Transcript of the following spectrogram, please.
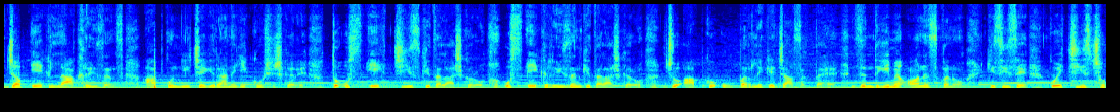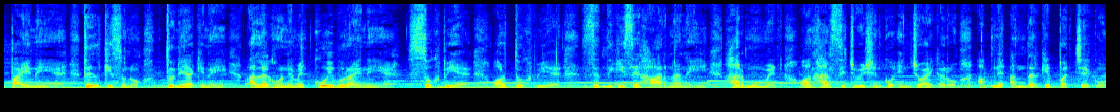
जब एक लाख रीजन आपको नीचे गिराने की कोशिश करे तो उस एक चीज़ की तलाश करो, उस एक रीजन की तलाश करो, जो आपको ऊपर लेके जा सकता है। ज़िंदगी में ऑनेस्ट बनो, किसी से कोई चीज़ छुपाई नहीं है। दिल की सुनो, दुनिया की नहीं, अलग होने में कोई बुराई नहीं है। सुख भी है और दुख भी है। ज़िंदगी से हारना नहीं, हर मोमेंट और हर सिचुएशन को एंजॉय करो, अपने अंदर के बच्चे को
